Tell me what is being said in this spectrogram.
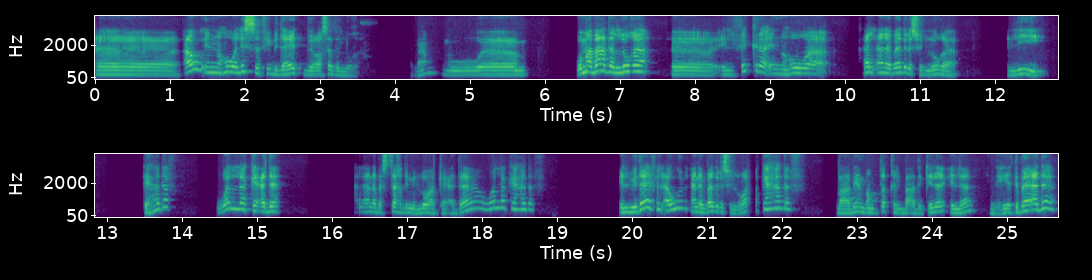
آه، أو إن هو لسه في بداية دراسات اللغة. تمام؟ وما بعد اللغة آه، الفكرة إن هو هل أنا بدرس اللغة لي كهدف ولا كأداة؟ هل أنا بستخدم اللغة كأداة ولا كهدف؟ البداية في الأول أنا بدرس اللغة كهدف بعدين بنتقل بعد كده إلى إن هي تبقى أداة.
